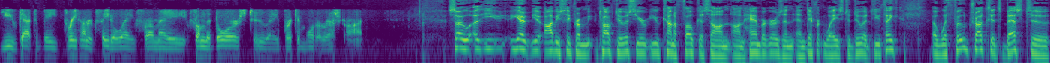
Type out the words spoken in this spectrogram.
you've got to be 300 feet away from a from the doors to a brick and mortar restaurant. So uh, you, you, you, obviously from talk to us, you you kind of focus on on hamburgers and, and different ways to do it. Do you think uh, with food trucks, it's best to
